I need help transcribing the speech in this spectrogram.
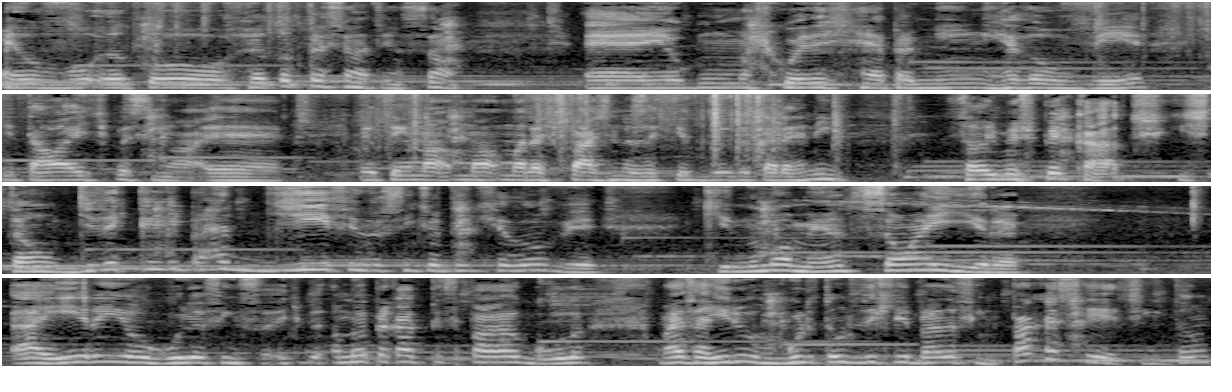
Eu vou, eu tô, eu tô prestando atenção é, em algumas coisas é, para mim resolver e tal, aí tipo assim, ó, é, eu tenho uma, uma, uma das páginas aqui do, do caderninho são os meus pecados, que estão desequilibradíssimos, assim, que eu tenho que resolver. Que no momento são a ira. A ira e orgulho, assim, tipo, o meu pecado principal é a gula, mas a ira e o orgulho estão desequilibrados, assim, pra cacete. Então,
